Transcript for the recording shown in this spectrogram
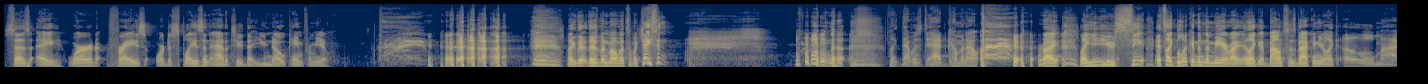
says a word, phrase, or displays an attitude that you know came from you? like there, has been moments I'm like, Jason. Like that was dad coming out. Right? Like you, you see it's like looking in the mirror right? Like it bounces back and you're like oh my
